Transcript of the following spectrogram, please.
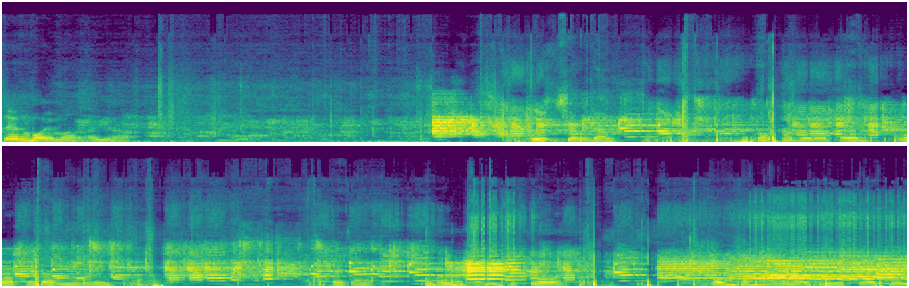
เล่นบ่อยมากอันเนี้ยอุ้ยเสียงดังก็คือเดี๋ยวเราจะว่าไปด่านนี้เลยไปกันแล้วเราขอรีเช็คตัวก่อนผมผมหายไปไหนผมเรียกตัวเฉย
